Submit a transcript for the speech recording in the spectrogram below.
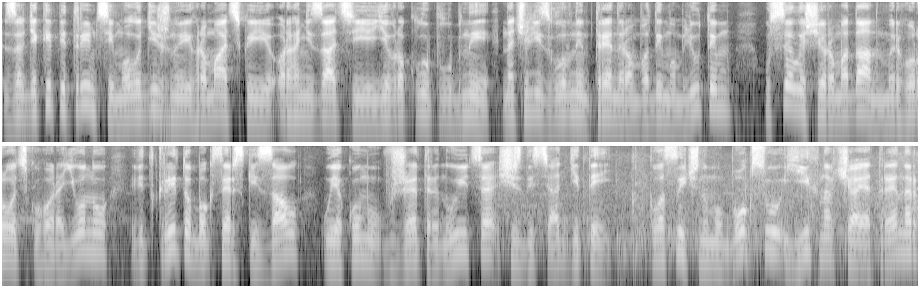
Завдяки підтримці молодіжної громадської організації Євроклуб Лубни на чолі з головним тренером Вадимом Лютим у селищі Ромадан Миргородського району відкрито боксерський зал, у якому вже тренуються 60 дітей. Класичному боксу їх навчає тренер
